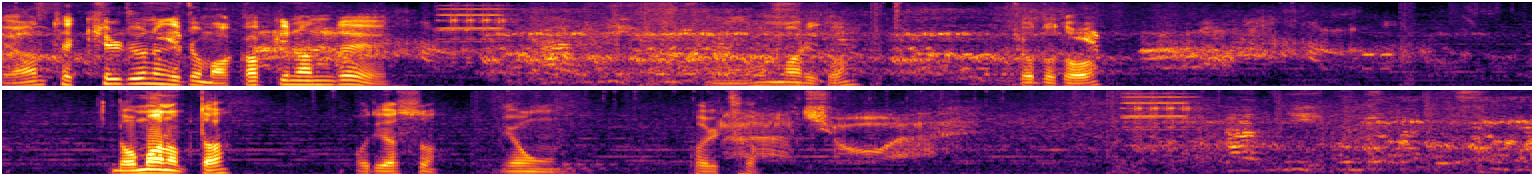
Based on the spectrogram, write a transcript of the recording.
얘한테 킬 주는 게 좀 아깝긴 한데. 영웅 한 마리 더. 저도 더. 너만 없다. 어디 갔어 아군이 공격받고 있습니다.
